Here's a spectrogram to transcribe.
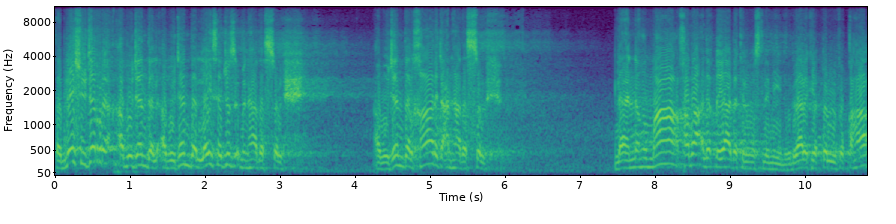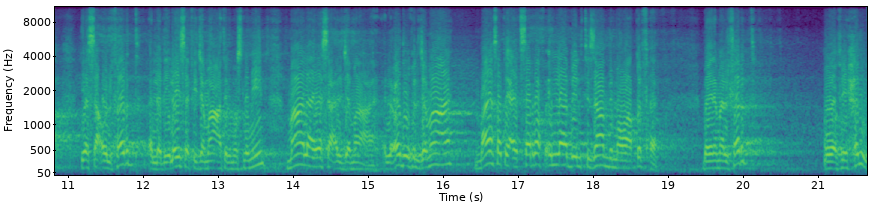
طيب ليش يجرع أبو جندل؟ أبو جندل ليس جزء من هذا الصلح. أبو جندل خارج عن هذا الصلح. لأنه ما خضع لقيادة المسلمين ولذلك يقول الفقهاء يسع الفرد الذي ليس في جماعة المسلمين ما لا يسع الجماعة. العضو في الجماعة ما يستطيع يتصرف إلا بالتزام بمواقفها بينما الفرد هو في حل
